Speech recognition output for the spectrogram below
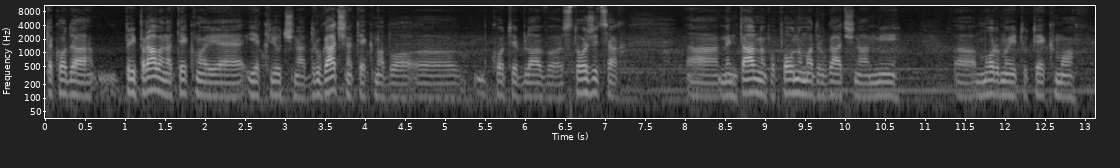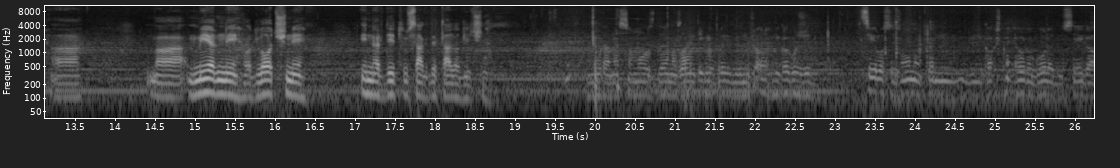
tako da priprava na tekmo je, je ključna. Drugačna tekma bo, kot je bila v Stožicah, mentalno popolnoma drugačna. Mi moramo iti v tekmo mirni, odločni in narediti vsak detalj odlično. Mura ne samo zdaj na zadnji tekmi pred Domžalami, nekako že celo sezono, kar nekakšne evrogole dosega,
